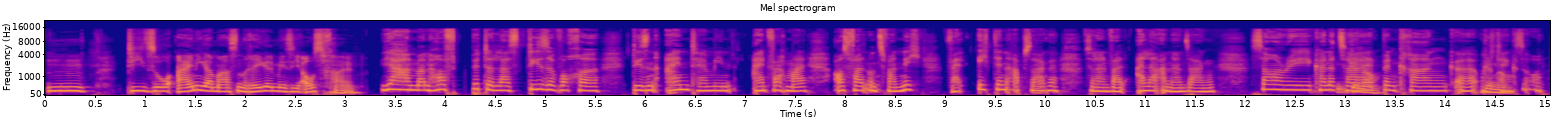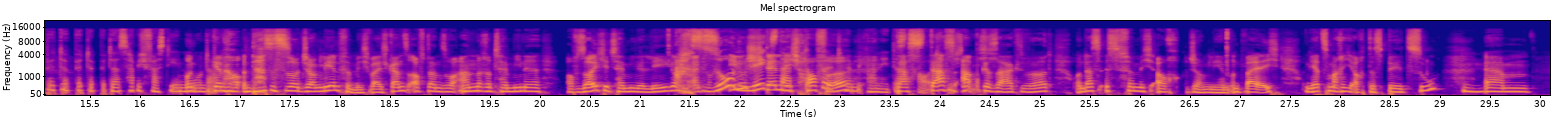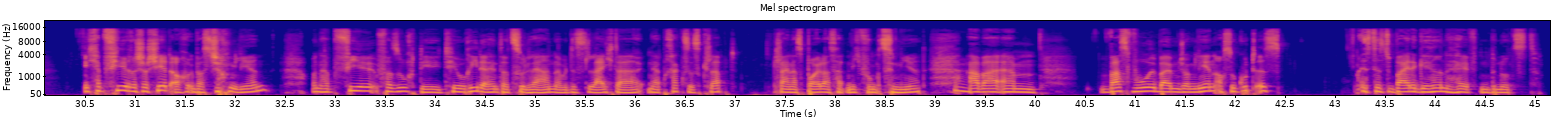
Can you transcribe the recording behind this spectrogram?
mh, hm, die so einigermaßen regelmäßig ausfallen. Ja, und man hofft, bitte lass diese Woche diesen einen Termin einfach mal ausfallen. Und zwar nicht, weil ich den absage, sondern weil alle anderen sagen, sorry, keine Zeit, genau. bin krank. Äh, und genau. ich denke so, oh, bitte, bitte, bitte, das habe ich fast jeden und Montag. Genau, und das ist so Jonglieren für mich, weil ich ganz oft dann so andere Termine auf solche Termine lege und Ach einfach so, inständig hoffe, oh, nee, das dass das abgesagt nicht. wird. Und das ist für mich auch Jonglieren. Und weil ich, und jetzt mache ich auch das Bild zu, mhm. ähm, ich habe viel recherchiert auch übers Jonglieren und habe viel versucht, die Theorie dahinter zu lernen, damit es leichter in der Praxis klappt. Kleiner Spoiler, es hat nicht funktioniert. Mhm. Aber ähm, was wohl beim Jonglieren auch so gut ist, ist, dass du beide Gehirnhälften benutzt.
